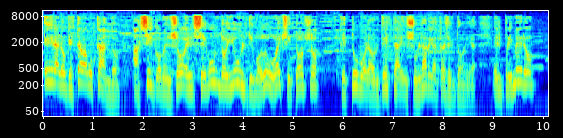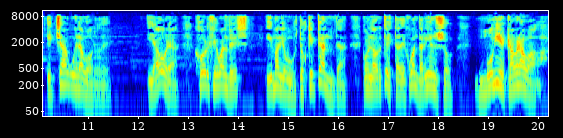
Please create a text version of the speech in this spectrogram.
Era lo que estaba buscando. Así comenzó el segundo y último dúo exitoso que tuvo la orquesta en su larga trayectoria. El primero, Echagüe Laborde. Y ahora, Jorge Valdés y Mario Bustos, que canta con la orquesta de Juan D'Arienzo, Muñeca Brava.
